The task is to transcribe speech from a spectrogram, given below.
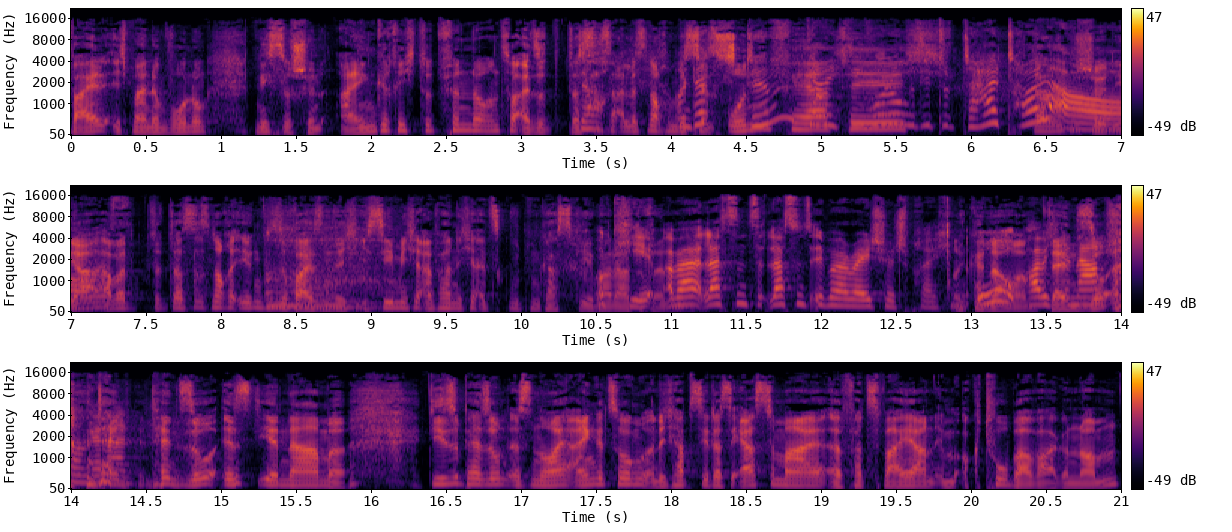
weil ich meine Wohnung nicht so schön eingerichtet finde und so. Also das Doch. ist alles noch ein Und bisschen das stimmt unfertig. gar nicht. Die Wohnung sieht total toll Dankeschön. aus. Ja, aber das ist noch irgendwie so, weiß ich nicht. Ich sehe mich einfach nicht als guten Gastgeber da Okay, drin. aber lass uns, lass uns über Rachel sprechen. Genau, oh, habe ich den denn Namen so, schon genannt. denn, denn so ist ihr Name. Diese Person ist neu eingezogen und ich habe sie das erste Mal äh, vor zwei Jahren im Oktober wahrgenommen,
